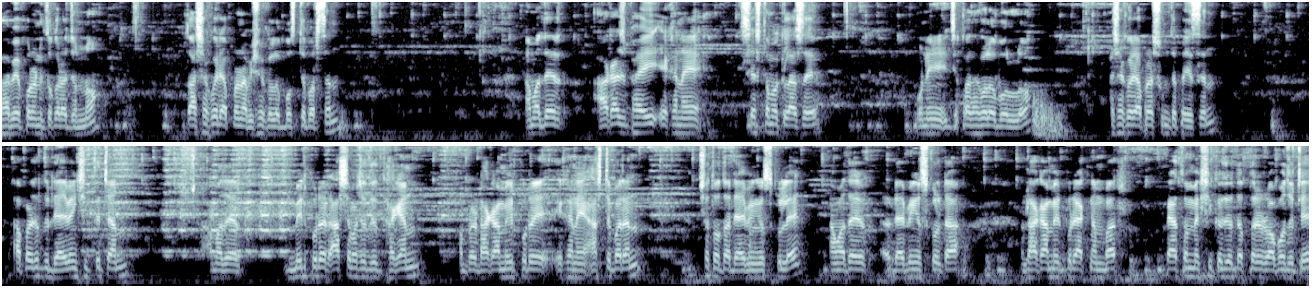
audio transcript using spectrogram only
ভাবে পরিণত করার জন্য। তো আশা করি আপনারা বিষয়গুলো বুঝতে পারছেন। আমাদের আকাশ ভাই এখানে শেষতম ক্লাসে উনি যে কথাগুলো বলল, আশা করি আপনারা শুনতে পেয়েছেন। আপনারা যদি ড্রাইভিং শিখতে চান, আমাদের মিরপুরের আশেপাশে যদি থাকেন, আপনারা ঢাকা, মিরপুরে এখানে আসতে পারেন, সততা ড্রাইভিং স্কুলে আমাদের ড্রাইভিং স্কুলটা ঢাকা, মিরপুরে এক নম্বর। প্রাথমিক শিক্ষা অধিদপ্তরের অপোজিটে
